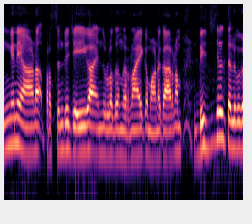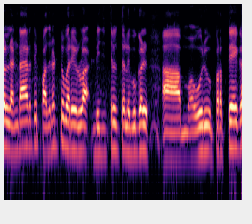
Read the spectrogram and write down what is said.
എങ്ങനെയാണ് പ്രസന്റ് ചെയ്യുക എന്നുള്ളത് നിർണായകമാണ്. കാരണം ഡിജിറ്റൽ തെളിവുകൾ രണ്ടായിരത്തി പതിനെട്ട് വരെയുള്ള ഡിജിറ്റൽ തെളിവുകൾ ഒരു പ്രത്യേക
